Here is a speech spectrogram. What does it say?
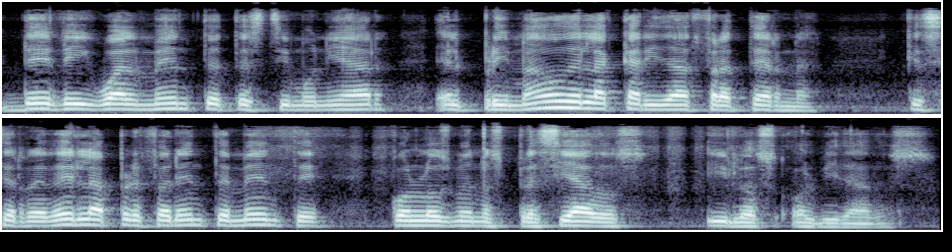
Debe igualmente testimoniar el primado de la caridad fraterna, que se revela preferentemente con los menospreciados y los olvidados.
